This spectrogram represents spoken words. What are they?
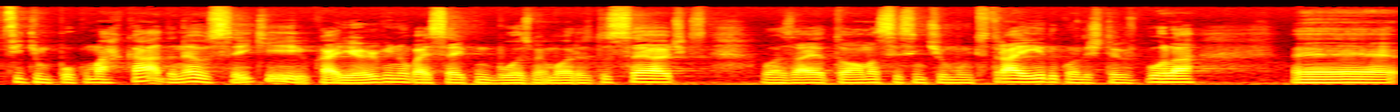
fique um pouco marcado, né? Eu sei que o Kyrie Irving não vai sair com boas memórias do Celtics. O Isaiah Thomas se sentiu muito traído quando esteve por lá. É...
